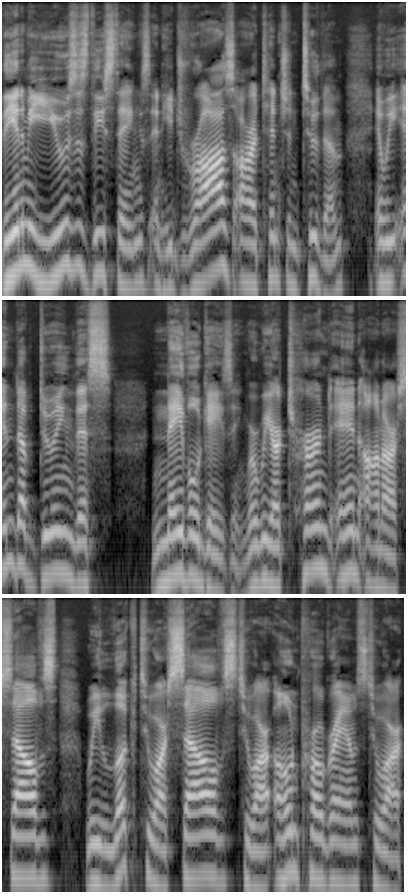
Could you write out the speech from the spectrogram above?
The enemy uses these things and he draws our attention to them, and we end up doing this navel gazing, where we are turned in on ourselves. We look to ourselves, to our own programs, to our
